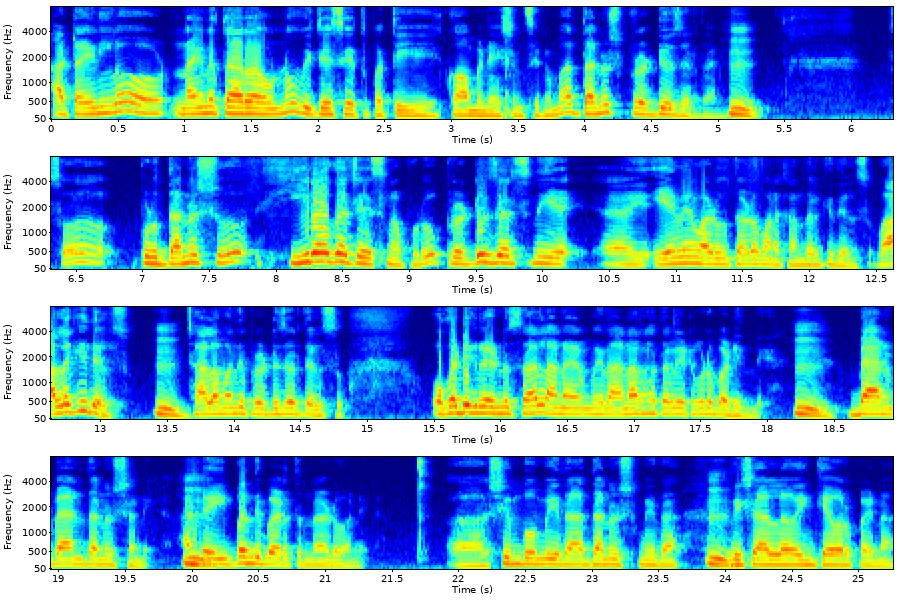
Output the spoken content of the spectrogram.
ఆ టైంలో నయనతార ఉన్ను Vijay Sethupathi combination cinema Dhanush producer దాన్ని. సో ఇప్పుడు ధనుష్ హీరోగా చేసినప్పుడు ప్రొడ్యూసర్స్ని ఏమేమి అడుగుతాడో మనకు అందరికీ తెలుసు. వాళ్ళకి తెలుసు. చాలామంది ప్రొడ్యూసర్ తెలుసు. ఒకటికి రెండు సార్లు అన మీద అనర్హత వేటు కూడా పడింది. బ్యాన్ బ్యాన్ ధనుష్ అని. అంటే ఇబ్బంది పెడుతున్నాడు అని. శింభు మీద ధనుష్ మీద విశాల్ ఇంకెవరిపైన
